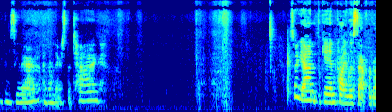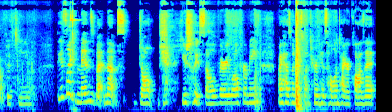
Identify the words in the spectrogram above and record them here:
You can see there. And then there's the tag. So yeah, again, probably list that for about 15. These like men's button-ups don't usually sell very well for me. My husband just went through his whole entire closet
